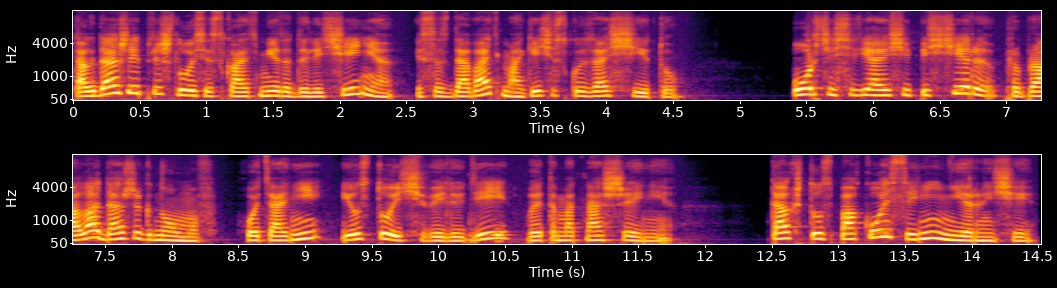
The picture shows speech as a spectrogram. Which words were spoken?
Тогда же и пришлось искать методы лечения и создавать магическую защиту. Порча сияющей пещеры пробрала даже гномов, хоть они и устойчивее людей в этом отношении – так что успокойся и не нервничай.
